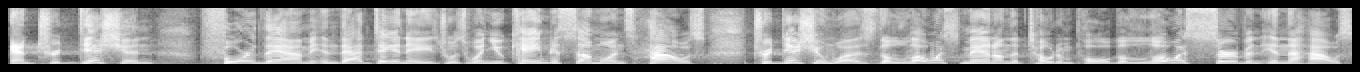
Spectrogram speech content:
And tradition for them in that day and age was when you came to someone's house, tradition was the lowest man on the totem pole, the lowest servant in the house.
